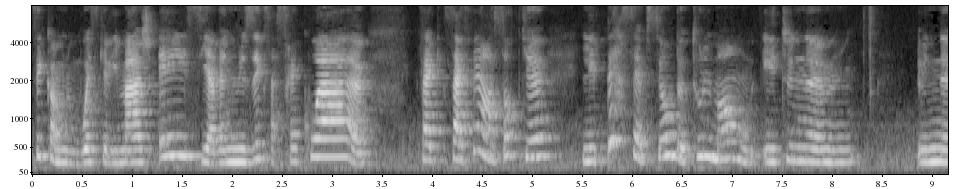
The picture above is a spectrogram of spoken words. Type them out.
sais, comme où est-ce que l'image est, s'il y avait une musique, ça serait quoi. euh. Fait que ça fait en sorte que les perceptions de tout le monde est une... euh, une euh,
